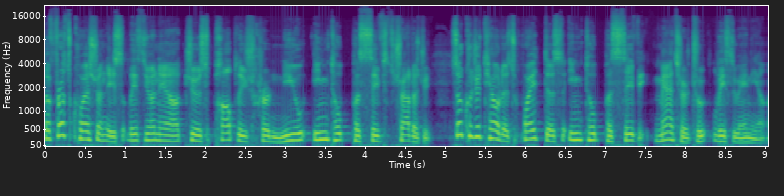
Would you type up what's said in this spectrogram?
The first question is Lithuania just published her new Indo-Pacific strategy. So, could you tell us why does Indo-Pacific matter to Lithuania?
